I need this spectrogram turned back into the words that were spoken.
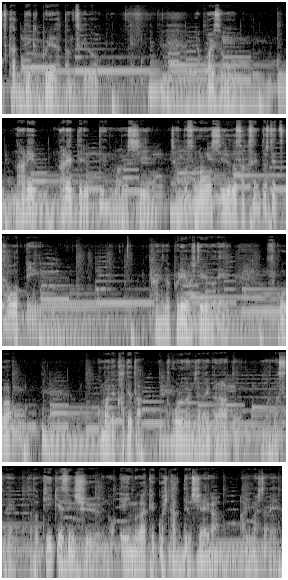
使っていくプレーだったんですけど、やっぱりその、慣れ慣れてるっていうのもあるしちゃんとそのシールド作戦として使おうっていう感じのプレーをしているのでそこがここまで勝てたところなんじゃないかなと思いますね。あと TK 選手のエイムが結構光ってる試合がありましたね。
